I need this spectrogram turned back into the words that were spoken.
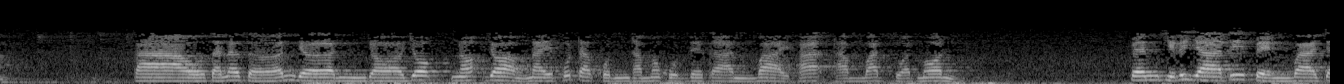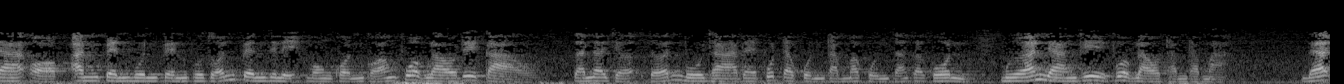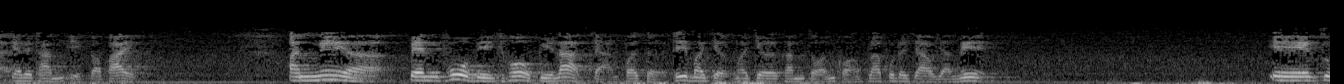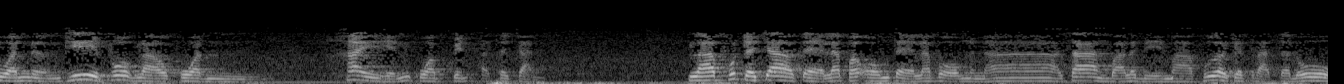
กล่าวสรรเสริญเยินยอยกเนาะย่องในพุทธคุณธรรมคุณในการไหว้พระธรรมวัดสวดมนต์เป็นกิริยาที่เป่งวาจาออกอันเป็นบุญเป็นกุศลเป็นสิริมงคลของพวกเราที่กล่าวสรรเสริญบูชาในพุทธคุณธรรมคุณสังฆคุณ เหมือนอย่างที่พวกเราทำธรรมา และจะได้ทำอีกต่อไป อันนี้ เป็นผู้มีโชคปีลาภจากประเสริฐที่มาเจอมาเจอคำสอนของพระพุทธเจ้าอย่างนี้ เอกส่วนหนึ่งที่พวกเราควรให้เห็นความเป็นอัศจรรย์พระพุทธเจ้าแต่ละพระองค์แต่ละพระองค์นั้นนะสร้างบารมีมาเพื่อจะตรัสรู้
